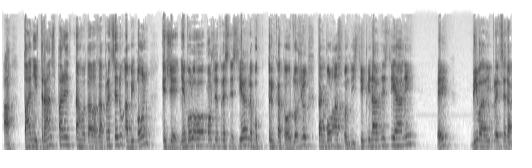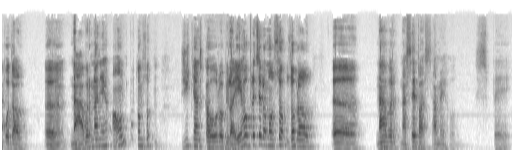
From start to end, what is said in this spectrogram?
A pani transparentná ho dala za predsedu, aby on, keďže nebolo ho možné trestne stíhať, lebo Trnka to odložil, tak bol aspoň disciplinárne stíhaný. Hej? Bývalý predseda podal e, návrh na neho a on potom zo, Žitňanská ho urobila jeho predsedom, on so, zobral e, návrh na seba samého späť.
